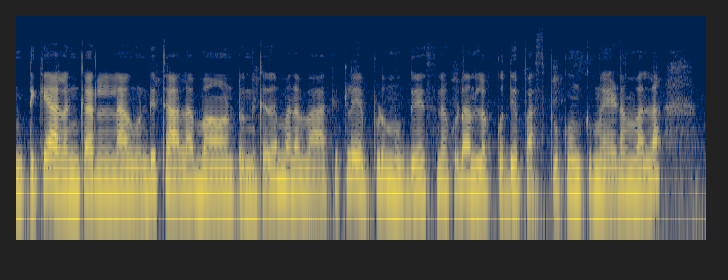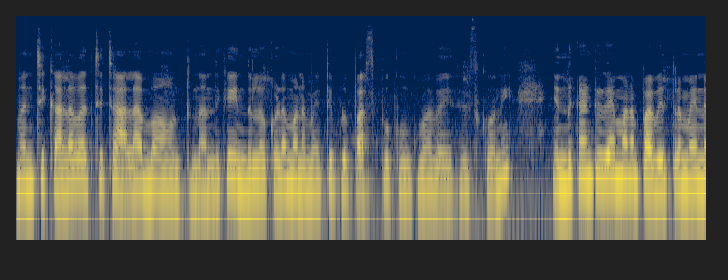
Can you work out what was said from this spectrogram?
ఇంటికి అలంకరణలాగా ఉండి చాలా బాగుంటుంది కదా. మన వాకిట్లో ఎప్పుడు ముగ్గు వేసినా కూడా అందులో కొద్దిగా పసుపు కుంకుమ వేయడం వల్ల మంచి కళ వచ్చి చాలా బాగుంటుంది. అందుకే ఇందులో కూడా మనమైతే ఇప్పుడు పసుపు కుంకుమ వేసేసుకొని ఎందుకంటే ఇదే మన పవిత్రమైన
